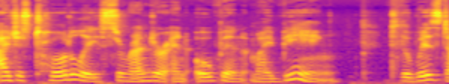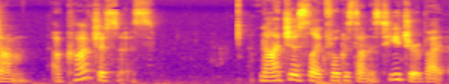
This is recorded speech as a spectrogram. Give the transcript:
I just totally surrender and open my being to the wisdom of consciousness. Not just like focused on this teacher, but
